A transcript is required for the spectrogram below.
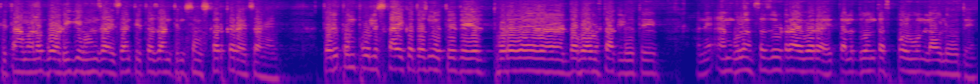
तिथं आम्हाला बॉडी घेऊन जायचं आणि तिथंच अंतिम संस्कार करायचा आहे. तरी पण पोलीस काय ऐकतच नव्हते ते थोडं दबाव टाकले होते. आणि ॲम्ब्युलन्सचा जो ड्रायव्हर आहे त्याला दोन तास पळवून लावले होते.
